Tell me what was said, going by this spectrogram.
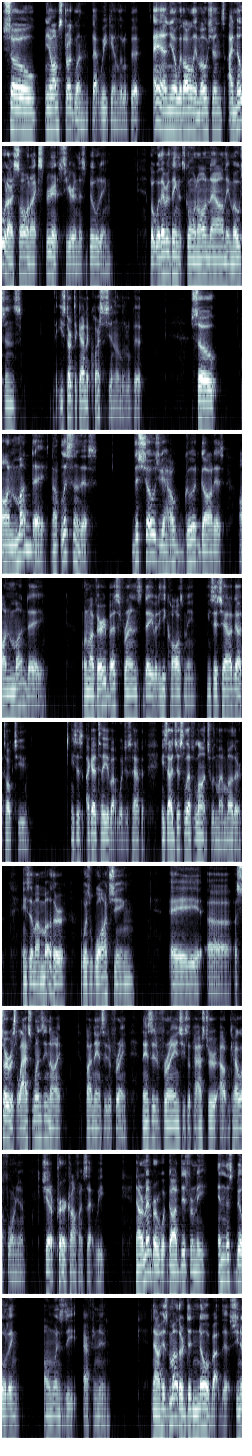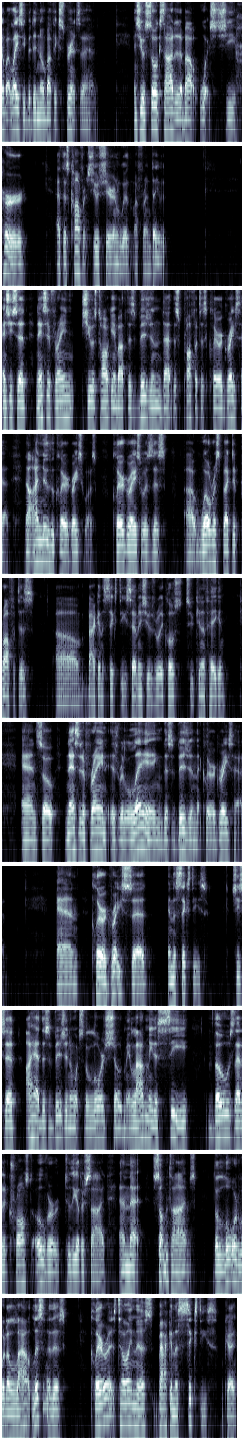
So, you know, I'm struggling that weekend a little bit. And, you know, with all the emotions, I know what I saw and I experienced here in this building. But with everything that's going on now and the emotions, you start to kind of question a little bit. So on Monday, now listen to this. This shows you how good God is. On Monday, one of my very best friends, David, he calls me. He said, Chad, I've got to talk to you. He says, I got to tell you about what just happened. He said, I just left lunch with my mother. And he said, my mother was watching a, uh, a service last Wednesday night by Nancy Dufresne. Nancy Dufresne, she's a pastor out in California. She had a prayer conference that week. Now remember what God did for me in this building on Wednesday afternoon. Now, his mother didn't know about this. She knew about Lacy, but didn't know about the experience that I had. And she was so excited about what she heard at this conference she was sharing with my friend David. And she said, Nancy Dufresne, she was talking about this vision that this prophetess Clara Grace had. Now, I knew who Clara Grace was. Clara Grace was this uh, well respected prophetess um, back in the 60s, 70s. She was really close to Kenneth Hagin. And so Nancy Dufresne is relaying this vision that Clara Grace had. And Clara Grace said in the 60s, she said, I had this vision in which the Lord showed me, allowed me to see those that had crossed over to the other side, and that sometimes the Lord would allow, listen to this. Clara is telling this back in the 60s, okay?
